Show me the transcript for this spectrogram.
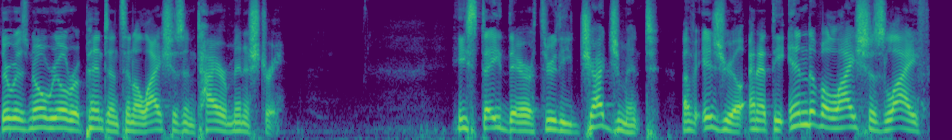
There was no real repentance in Elisha's entire ministry. He stayed there through the judgment of Israel. And at the end of Elisha's life,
